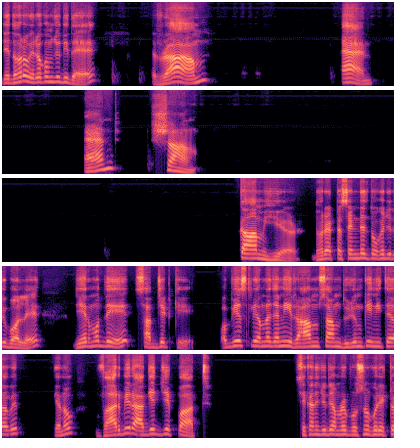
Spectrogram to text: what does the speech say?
যে, ধরো এরকম যদি দেয়, Ram and and Shyam come here ধরো একটা সেন্টেন্স তোকে যদি বলে যে এর মধ্যে সাবজেক্ট কে অবভিয়াসলি আমরা জানি রাম, সাম দুজনকেই নিতে হবে। কেন? ভার্বের আগের যে পার্ট সেখানে যদি আমরা প্রশ্ন করি, একটা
